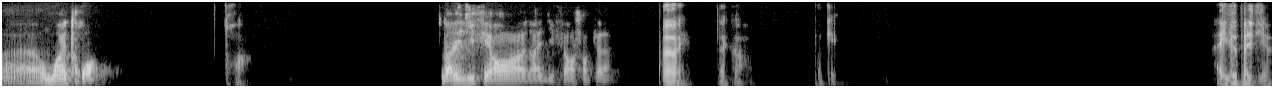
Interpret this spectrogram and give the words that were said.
euh, au moins trois. Trois. Dans les différents, dans les différents championnats. Ouais, ouais, d'accord. Ok. Ah, il veut pas le dire.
